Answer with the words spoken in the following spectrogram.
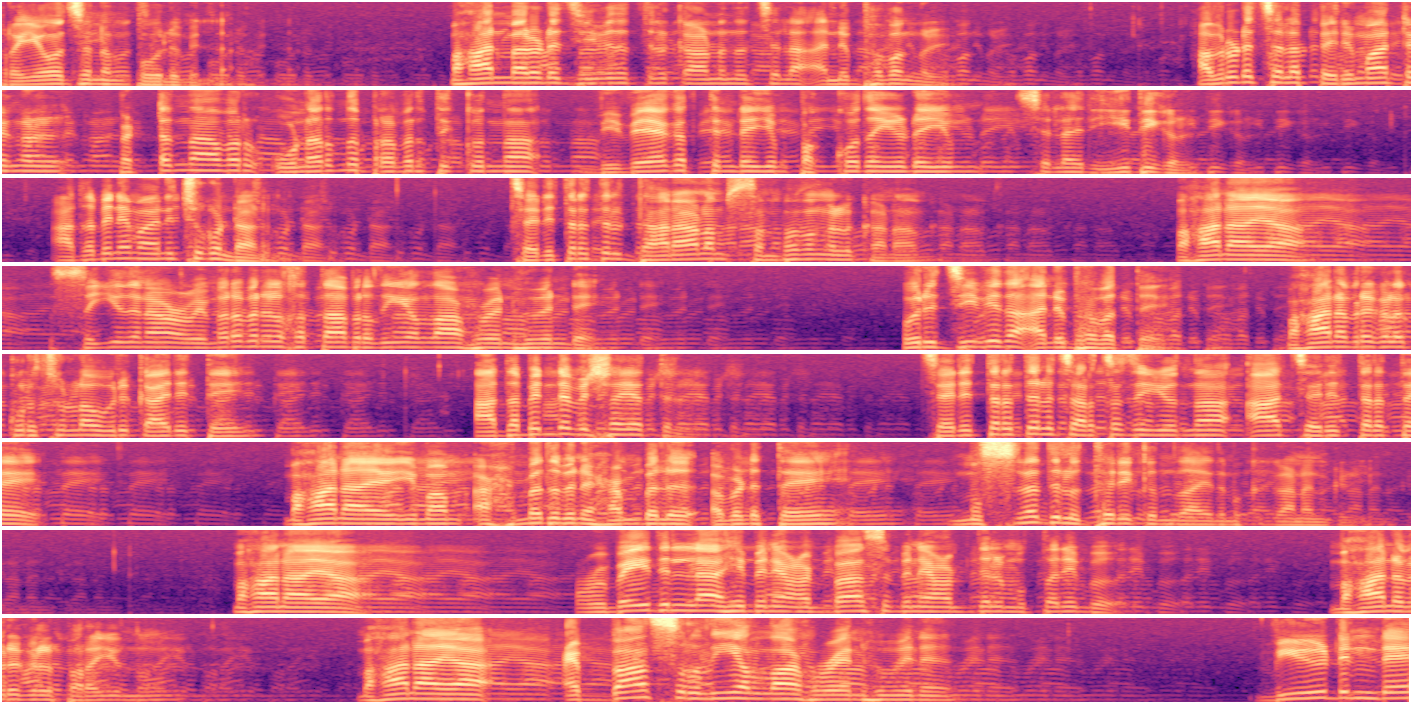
പ്രയോജനം പോലുമില്ല. മഹാന്മാരുടെ ജീവിതത്തിൽ കാണുന്ന ചില അനുഭവങ്ങൾ അവരുടെ ചില പെരുമാറ്റങ്ങൾ പെട്ടെന്ന് അവർ ഉണർന്ന് പ്രവർത്തിക്കുന്ന വിവേകത്തിന്റെയും പക്വതയുടെയും ചില രീതികൾ അതബിനെ മാനിച്ചുകൊണ്ടാണ്. ചരിത്രത്തിൽ ധാരാളം സംഭവങ്ങൾ കാണാം. മഹാനായ സയ്യിദന ഖത്താബ് ഒരു ജീവിത അനുഭവത്തെ മഹാനവരകളെ കുറിച്ചുള്ള ഒരു കാര്യത്തെ അദബിന്റെ വിഷയത്തിൽ ചരിത്രത്തിൽ ചർച്ച ചെയ്യുന്ന ആ ചരിത്രത്തെ മഹാനായ ഇമാം അഹമ്മദ് ബിൻ ഹംബൽ അവിടുത്തെ മുസ്നദിൽ ഉദ്ധരിക്കുന്നതായി നമുക്ക് കാണാൻ കഴിയും. മഹാനായ Ubaidullah bin Abbas bin Abdul Muttalib മഹാനവരുകൾ പറയുന്നു മഹാനായ അബ്ബാസ് റളിയല്ലാഹു അൻഹുവിന് വീടിന്റെ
